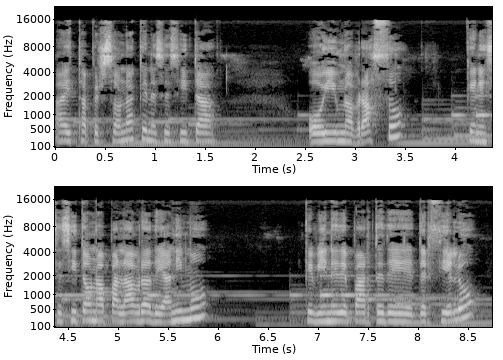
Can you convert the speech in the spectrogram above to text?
a esta persona que necesita hoy un abrazo, que necesita una palabra de ánimo que viene de parte del cielo.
